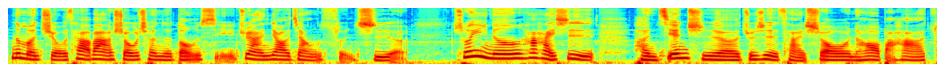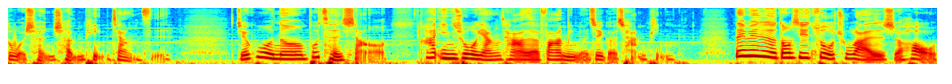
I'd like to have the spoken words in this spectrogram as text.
那么久才有办法收成的东西，居然要这样损失了。所以呢，他还是很坚持的，就是采收，然后把它做成成品这样子。结果呢，不曾想哦，他阴错阳差的发明了这个产品。那因为这个东西做出来的时候。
